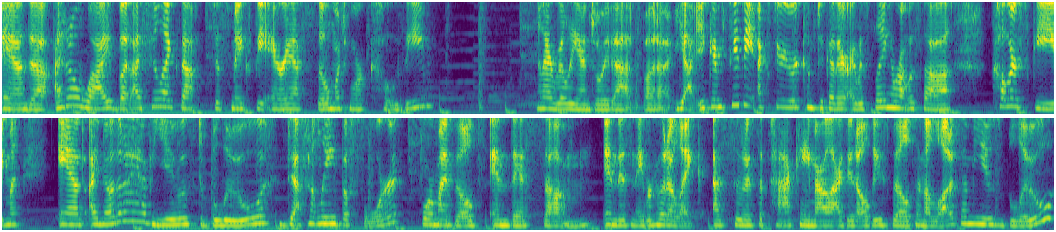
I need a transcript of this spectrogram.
And uh, I don't know why, but I feel like that just makes the area so much more cozy. And I really enjoy that. But uh, yeah, you can see the exterior come together. I was playing around with a color scheme and I know that I have used blue definitely before for my builds in this um in this neighborhood. Or like as soon as the pack came out, I did all these builds and a lot of them use blue.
